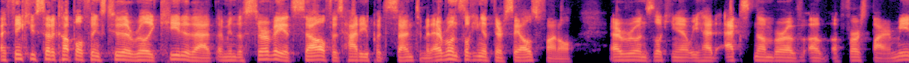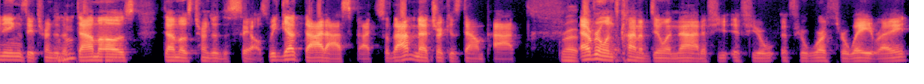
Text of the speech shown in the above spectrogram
I think you said a couple of things too that are really key to that. I mean, the survey itself is how do you put sentiment? Everyone's looking at their sales funnel. Everyone's looking at we had X number of, of, of first buyer meetings. They turned into Mhm. demos. Demos turned into sales. We get that aspect, so that metric is down pat. Right. Everyone's kind of doing that if you if you're if you're worth your weight, right?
